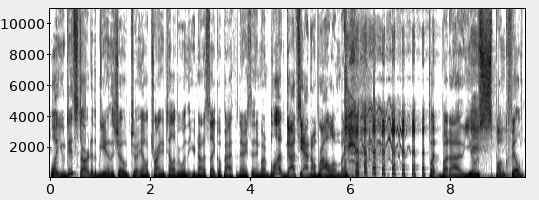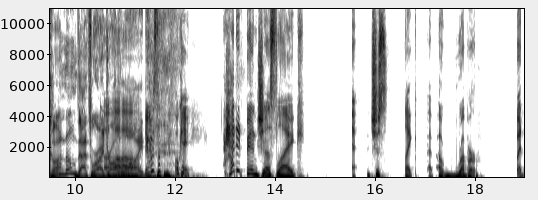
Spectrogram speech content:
well, you did start at the beginning of the show, you know, trying to tell everyone that you're not a psychopath, and then you're sitting there going, "Blood, guts, yeah, no problem." But, but, but, uh, you spunk-filled condom, that's where I draw the line. It was the, okay. Had it been just like, uh, just like a, a rubber, but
